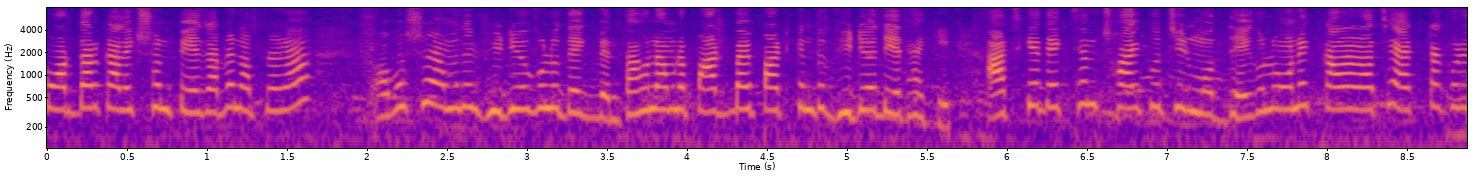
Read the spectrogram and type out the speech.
পর্দার কালেকশন পেয়ে যাবেন আপনারা। অবশ্যই আমাদের ভিডিওগুলো দেখবেন। তাহলে আমরা পার্ট বাই পার্ট কিন্তু ভিডিও দিয়ে থাকি। আজকে দেখছেন ছয় কুচির মধ্যে এগুলো অনেক কালার আছে একটা করে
